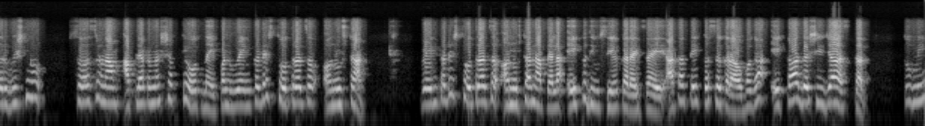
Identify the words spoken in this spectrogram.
तर विष्णू सहस्रनाम आपल्याकडनं शक्य होत नाही पण व्यंकटेश स्तोत्राचं अनुष्ठान व्यंकटेश स्तोत्राचं अनुष्ठान आपल्याला एक दिवसीय करायचं आहे. आता ते कसं करावं? बघा एकादशी ज्या असतात तुम्ही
